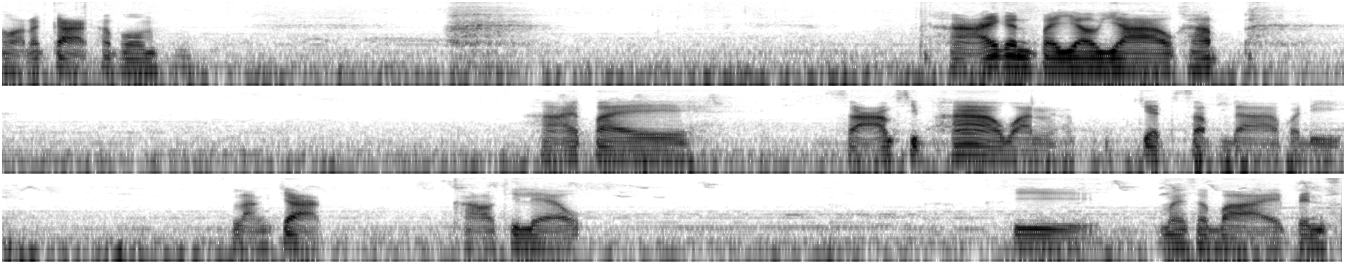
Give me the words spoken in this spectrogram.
ถอดอากาศครับผม หายกันไปยาวๆครับ หาย ไป 35 วันครับ7สัปดาห์พอดี หลังจากข่าวที่แล้ว ที่ไม่สบายเป็นไซ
